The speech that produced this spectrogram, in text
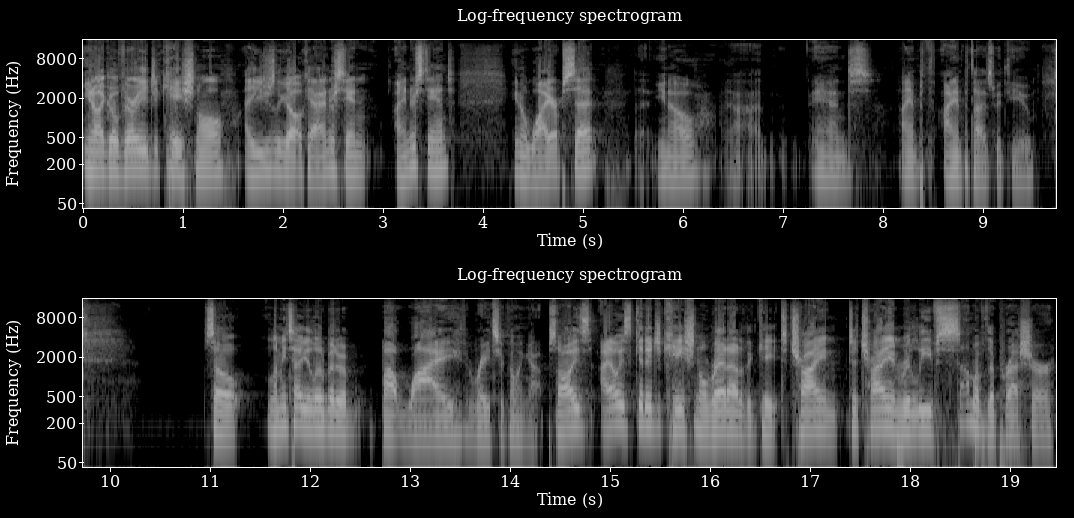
you know, I go very educational. I usually go, okay, I understand. I understand. You know why you're upset. You know, uh, and I, I empathize with you. So let me tell you a little bit about why rates are going up. So I always I always get educational right out of the gate to try and to try and relieve some of the pressure.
